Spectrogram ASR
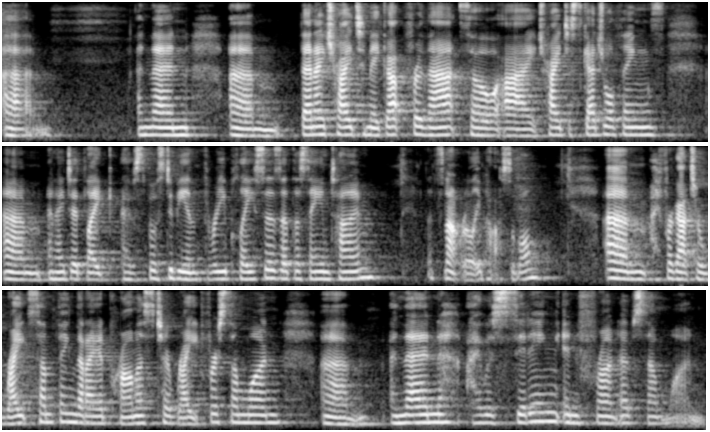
Um, and then, um, then I tried to make up for that. So I tried to schedule things, um, and I did like I was supposed to be in three places at the same time. That's not really possible. Um, I forgot to write something that I had promised to write for someone, um, and then I was sitting in front of someone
